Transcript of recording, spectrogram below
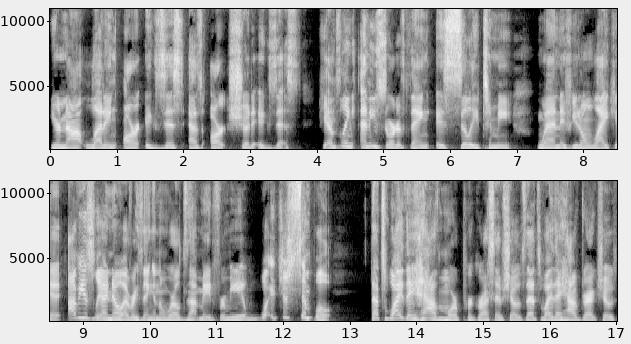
You're not letting art exist as art should exist. Canceling any sort of thing is silly to me when if you don't like it, obviously I know everything in the world's not made for me. It's just simple. That's why they have more progressive shows. That's why they have drag shows.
